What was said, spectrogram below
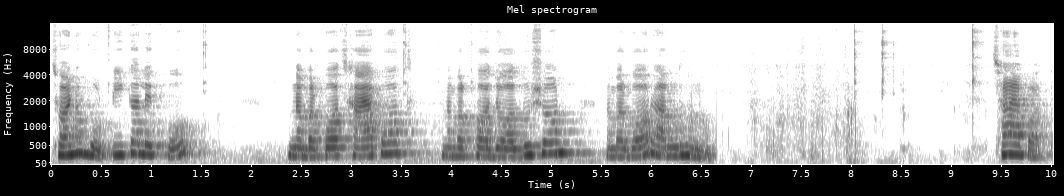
ছয় নম্বর, টিকা লেখো। নাম্বার ক, ছায়াপথ। নাম্বার খ, জল দূষণ। নাম্বার গ, রামধনু। ছায়াপথ।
